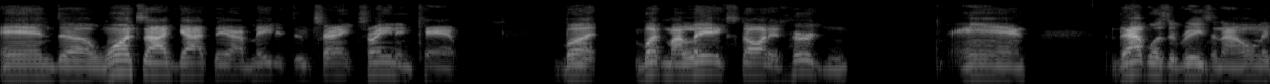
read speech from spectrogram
And uh, once I got there, I made it through tra- training camp, but but my legs started hurting, and that was the reason I only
